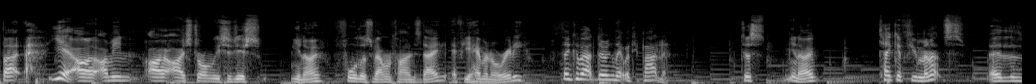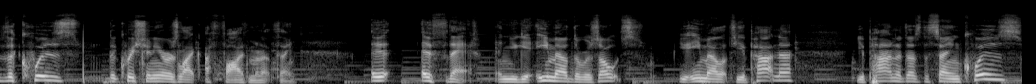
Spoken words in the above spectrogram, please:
But yeah, I, I mean, I, I strongly suggest you know for this Valentine's Day, if you haven't already, think about doing that with your partner. Just you know, take a few minutes. Uh, the quiz, the questionnaire is like a five minute thing, if that, and you get emailed the results. You email it to your partner. Your partner does the same quiz,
